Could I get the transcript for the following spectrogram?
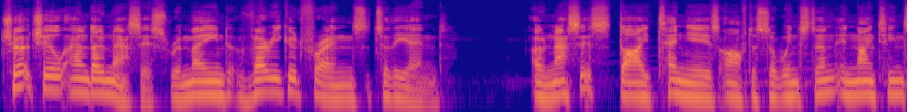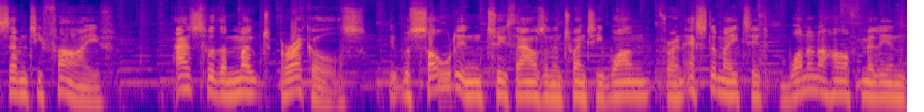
Churchill and Onassis remained very good friends to the end. Onassis died 10 years after Sir Winston in 1975. As for the Moat Breccles, it was sold in 2021 for an estimated $1.5 million.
